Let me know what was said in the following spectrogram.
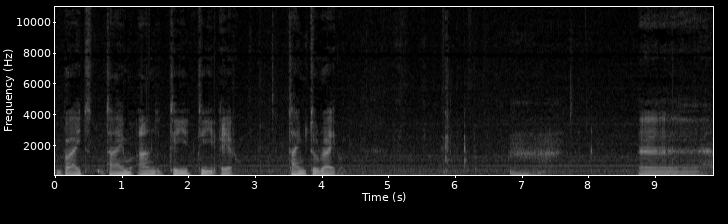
byte time and TTL time to live. Uh,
